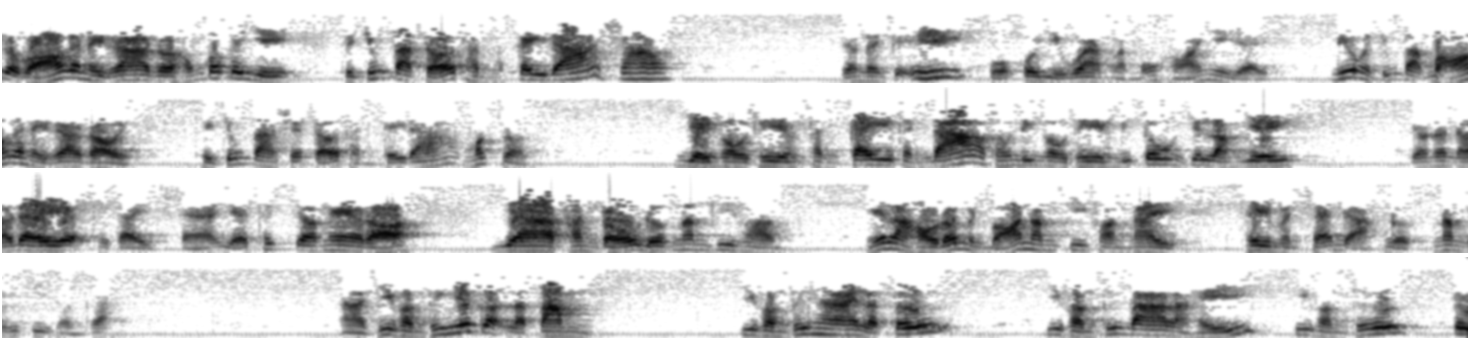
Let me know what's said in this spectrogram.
rồi bỏ cái này ra rồi không có cái gì thì chúng ta trở thành một cây đá sao? Cho nên cái ý của cô Diệu Quang là muốn hỏi như vậy. Nếu mà chúng ta bỏ cái này ra rồi thì chúng ta sẽ trở thành cây đá mất rồi. Vậy ngồi thiền thành cây thành đá thôi đi ngồi thiền đi tu chứ làm gì? Cho nên ở đây thì thầy sẽ giải thích cho nghe rõ. Và thành tựu được năm chi phần. Nghĩa là hồi đó mình bỏ năm chi phần này thì mình sẽ đạt được năm cái chi phần khác. À, chi phần thứ nhất là tầm. Chi phần thứ hai là tứ chi phần thứ ba là hỷ, chi phần thứ tư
